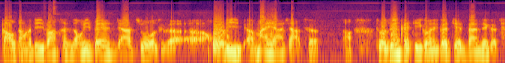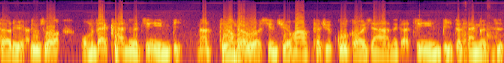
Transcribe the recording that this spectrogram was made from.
高档的地方，很容易被人家做这个获利呃卖压下车。啊，所以我这边可以提供一个简单的一个策略，例如说我们在看那个金银比，那听众朋友如果有兴趣的话，可以去 Google 一下那个金银比这三个字。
